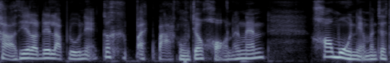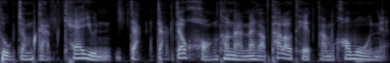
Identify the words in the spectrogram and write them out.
ข่าวที่เราได้รับรู้เนี่ยก็คือปากปากของเจ้าของทั้งนั้น ข้อมูลเนี่ยมันจะถูกจำกัดแค่อยู่จากจากเจ้าของเท่านั้นนะครับ ถ้าเราเทรดตามข้อมูลเนี่ย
